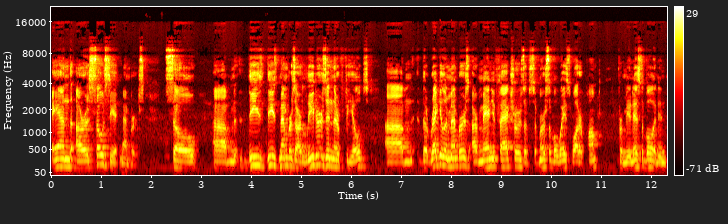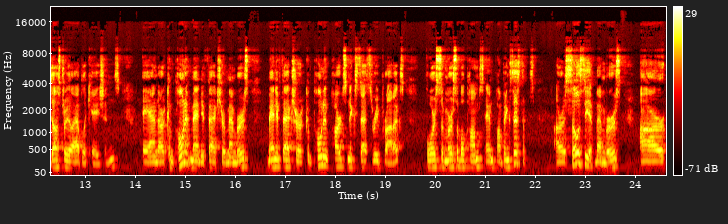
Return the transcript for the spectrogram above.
and our associate members. So um, these these members are leaders in their fields. Um, the regular members are manufacturers of submersible wastewater pump for municipal and industrial applications. And our component manufacturer members manufacture component parts and accessory products for submersible pumps and pumping systems. Our associate members are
